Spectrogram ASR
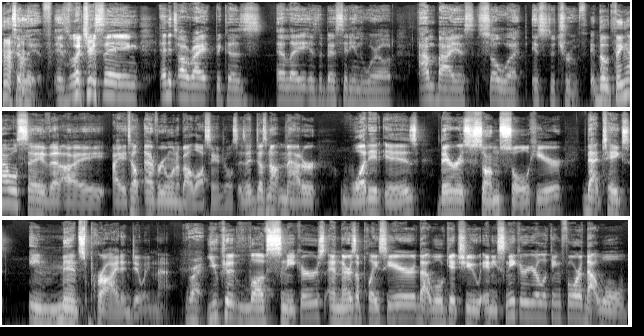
to live, is what you're saying. And it's all right because LA is the best city in the world. I'm biased. So what? It's the truth. the thing I will say that I I tell everyone about Los Angeles is it does not matter what it is. There is some soul here that takes immense pride in doing that. Right. You could love sneakers, and there's a place here that will get you any sneaker you're looking for, that will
